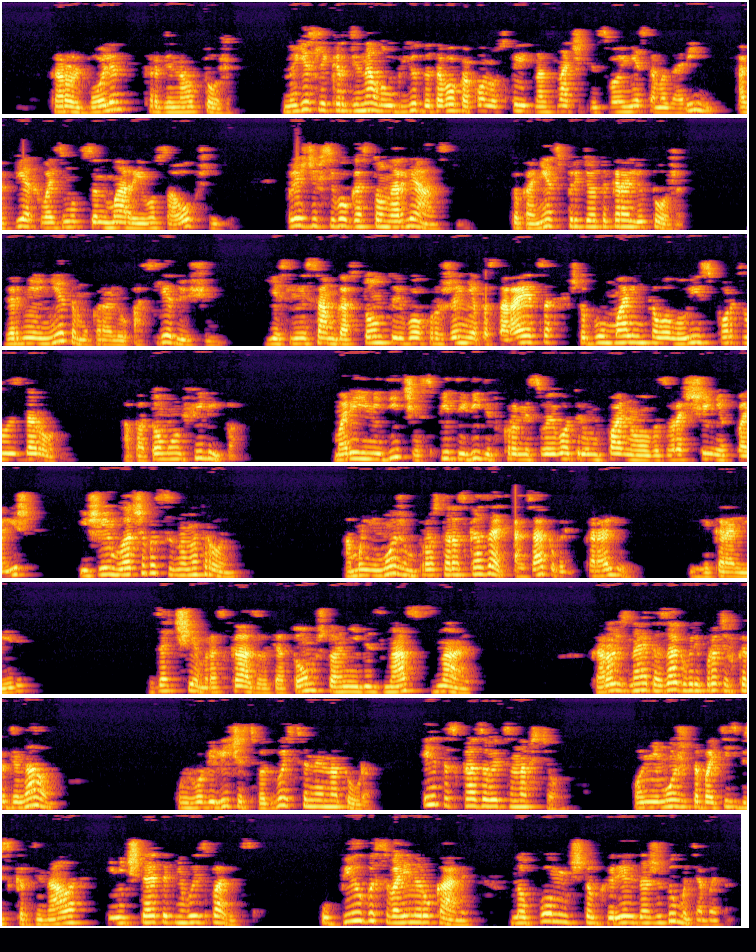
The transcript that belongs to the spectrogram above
Король болен, кардинал тоже. Но если кардинала убьют до того, как он успеет назначить на свое место Мазарини, а вверх возьмут Сен-Мар и его сообщники, прежде всего Гастон Орлеанский, то конец придет и королю тоже. Вернее, не этому королю, а следующему. Если не сам Гастон, то его окружение постарается, чтобы у маленького Луи испортилось здоровье, а потом у Филиппа. Мария Медичи спит и видит, кроме своего триумфального возвращения в Париж, еще и младшего сына на троне. А мы не можем просто рассказать о заговоре королю или королеве. Зачем рассказывать о том, что они без нас знают? Король знает о заговоре против кардинала? У его величества двойственная натура, и это сказывается на всем. Он не может обойтись без кардинала и мечтает от него избавиться. Убил бы своими руками, но помнит, что грех даже думать об этом.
